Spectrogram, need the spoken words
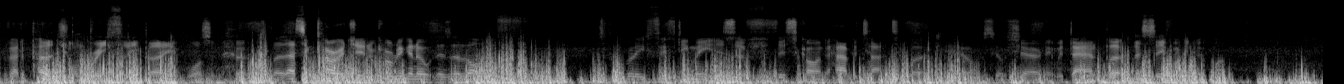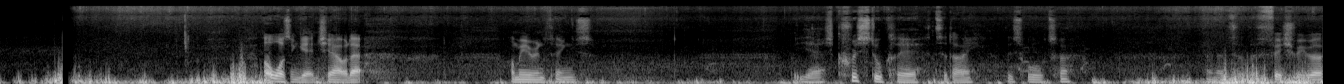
We've had a perch on briefly, but it wasn't hooked. But that's encouraging. I'm probably going to. There's a lot of. There's probably 50 metres of this kind of habitat to work here. Obviously, I'm sharing it with Dan, but let's see if we can hook one. I wasn't getting shouted at. I'm hearing things. Yeah, it's crystal clear today, this water. And it's the fish we were,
